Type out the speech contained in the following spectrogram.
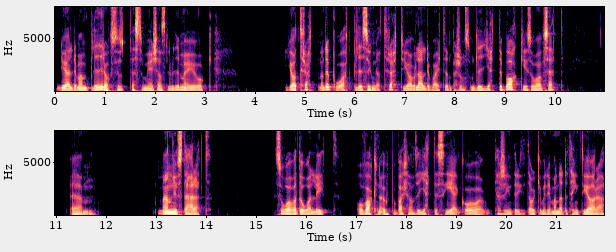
ju äldre man blir också desto mer känslig blir man ju. Och jag tröttnade på att bli så himla trött. Jag har väl aldrig varit en person som blir jättebakis oavsett. Um, men just det här att sova dåligt och vakna upp och bara känna sig jätteseg och kanske inte riktigt orka med det man hade tänkt att göra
